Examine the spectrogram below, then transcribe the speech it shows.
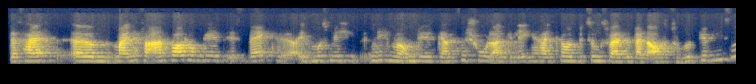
Das heißt, ähm, meine Verantwortung geht, ist weg. Ich muss mich nicht mehr um die ganzen Schulangelegenheiten kümmern, beziehungsweise werde auch zurückgewiesen.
